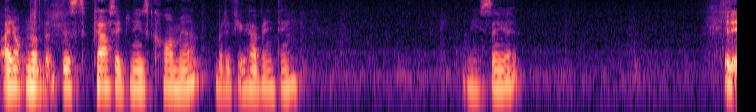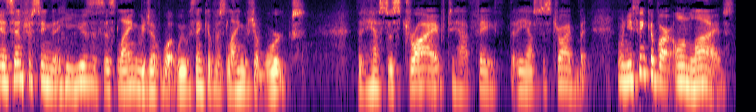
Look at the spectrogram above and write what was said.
I don't know that this passage needs comment, but if you have anything, let me say it. it. It's interesting that he uses this language of what we think of as language of works, that he has to strive to have faith, that he has to strive. But when you think of our own lives,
